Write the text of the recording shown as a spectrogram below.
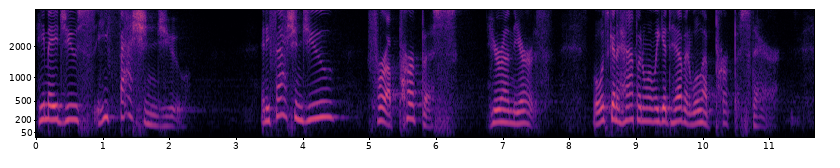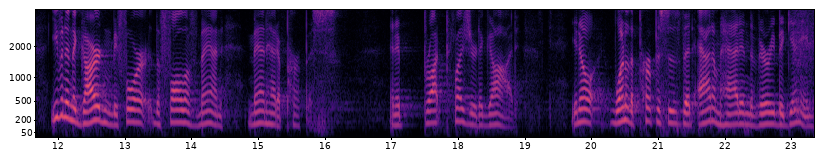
He made you, He fashioned you. And He fashioned you for a purpose here on the earth. Well, what's going to happen when we get to heaven? We'll have purpose there. Even in the garden before the fall of man, man had a purpose. And it brought pleasure to God. You know, one of the purposes that Adam had in the very beginning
